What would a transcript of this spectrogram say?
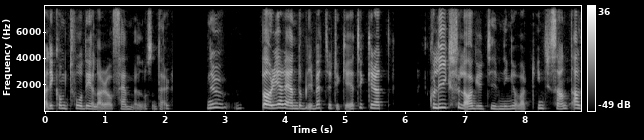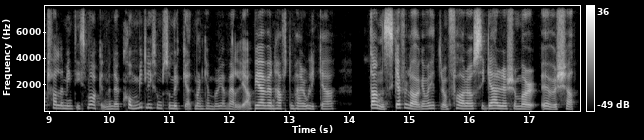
ja, det kom två delar av fem eller något sånt där. Nu börjar det ändå bli bättre tycker jag. Jag tycker att Koliks förlag utgivning har varit intressant. Allt faller mig inte i smaken men det har kommit liksom så mycket att man kan börja välja. Vi har även haft de här olika danska förlagen, vad heter de, Fara och cigarrer som har översatt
